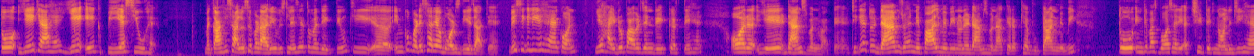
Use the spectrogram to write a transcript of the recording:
तो ये क्या है? ये एक पीएसयू है। मैं काफ़ी सालों से पढ़ा रही हूँ पिछले से तो मैं देखती हूँ कि इनको बड़े सारे अवार्ड्स दिए जाते हैं। बेसिकली ये है कौन? ये हाइड्रो पावर जनरेट करते हैं और ये डैम्स बनवाते हैं, ठीक है? तो डैम्स जो है, नेपाल में भी इन्होंने डैम्स बना के रखे हैं, भूटान में भी। तो इनके पास बहुत सारी अच्छी टेक्नोलॉजी है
